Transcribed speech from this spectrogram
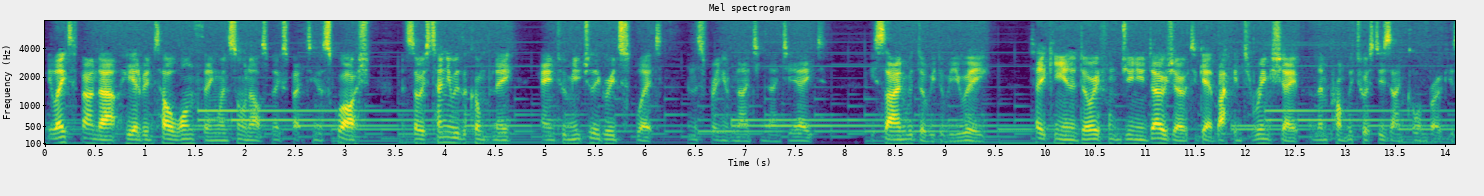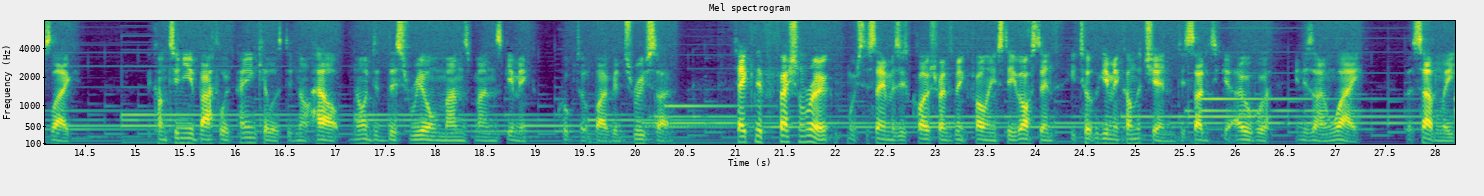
He later found out he had been told one thing when someone else was expecting a squash, and so his tenure with the company came to a mutually agreed split in the spring of 1998. He signed with WWE, taking in a Dory Funk Jr. dojo to get back into ring shape and then promptly twisted his ankle and broke his leg. The continued battle with painkillers did not help, nor did this real man's man's gimmick cooked up by Vince Russo. Taking the professional route, much the same as his close friends Mick Foley and Steve Austin, he took the gimmick on the chin and decided to get over in his own way. But sadly,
